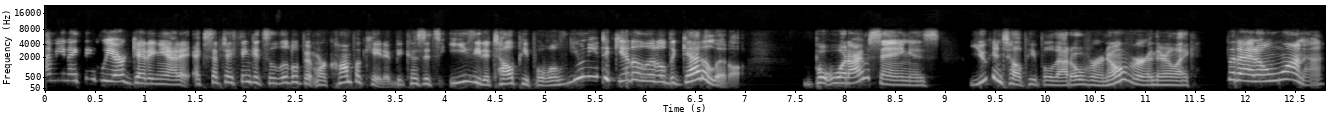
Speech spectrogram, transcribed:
I mean, I think we are getting at it, except I think it's a little bit more complicated because it's easy to tell people, well, you need to get a little to get a little. But what I'm saying is you can tell people that over and over and they're like, but I don't wanna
